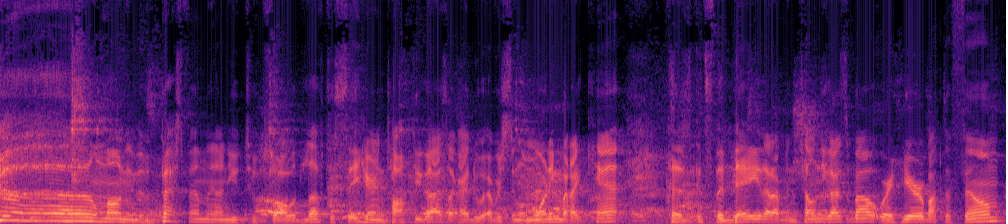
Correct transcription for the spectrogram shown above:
Good morning to the best family on YouTube. So I would love to sit here and talk to you guys like I do every single morning, but I can't because it's the day that I've been telling you guys about. We're here about to film.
